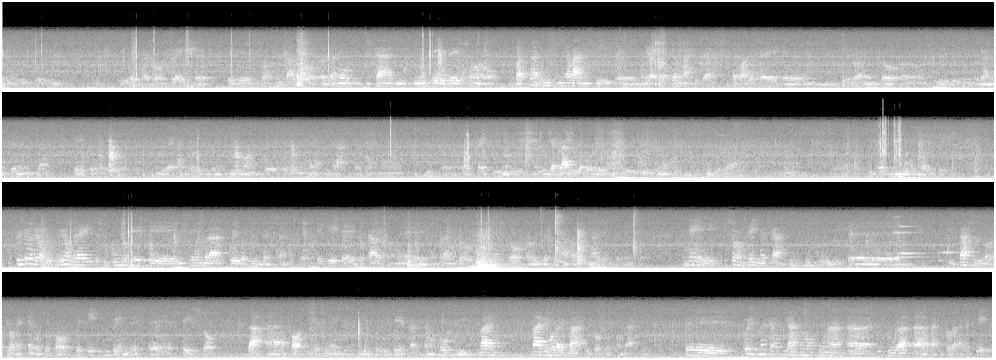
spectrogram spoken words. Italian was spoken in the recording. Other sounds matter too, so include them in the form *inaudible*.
scrivere con flash, intese ci sono senz'altro da noi i casi di intese sono abbastanza in avanti eh, in maniera quasi drammatica da quando c'è eh, regolamento eh, i programmi di clemenza che eh, ha introdotto il principismo anche eh, nella pratica con eh, effetti gli aggravi di lavoro dei nostri, questione dell'abuso, io andrei sul punto che eh, mi sembra quello più interessante e che eh, toccava secondo me eh, centrando il punto eh, determinato alla finale dell'intervento. ci sono dei mercati in cui eh, il tasso di innovazione è molto forte e dipende eh, spesso da uh, forti investimenti di sviluppo di ricerca, diciamo costi, vari, varie modalità di costi affondati. Eh, questi mercati hanno una uh, struttura uh, particolare che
